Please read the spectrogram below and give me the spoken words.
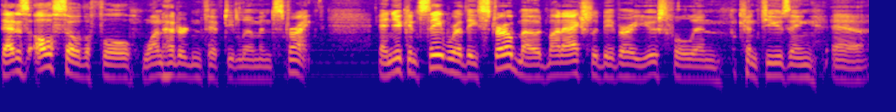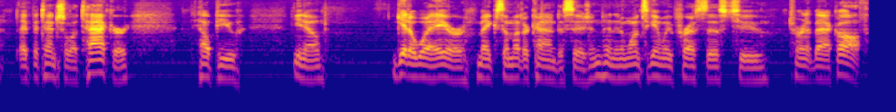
that is also the full 150 lumen strength. And you can see where the strobe mode might actually be very useful in confusing uh, a potential attacker, help you, you know, get away or make some other kind of decision. And then once again, we press this to turn it back off.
